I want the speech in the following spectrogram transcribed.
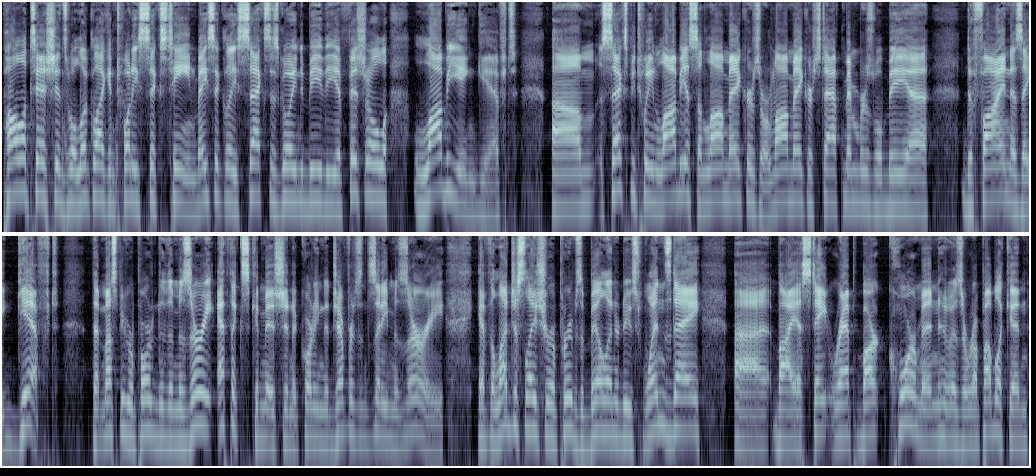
Politicians will look like in 2016. Basically, sex is going to be the official lobbying gift. Um, sex between lobbyists and lawmakers or lawmaker staff members will be uh, defined as a gift that must be reported to the Missouri Ethics Commission, according to Jefferson City, Missouri. If the legislature approves a bill introduced Wednesday uh, by a state rep, Bart Korman, who is a Republican,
